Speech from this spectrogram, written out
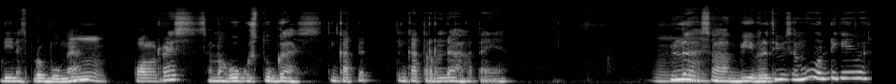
Dinas Perhubungan, Hmm. Polres, sama gugus tugas. Tingkat tingkat rendah katanya. Hmm. Lah, sabi. Berarti bisa mudik ya, Pak.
